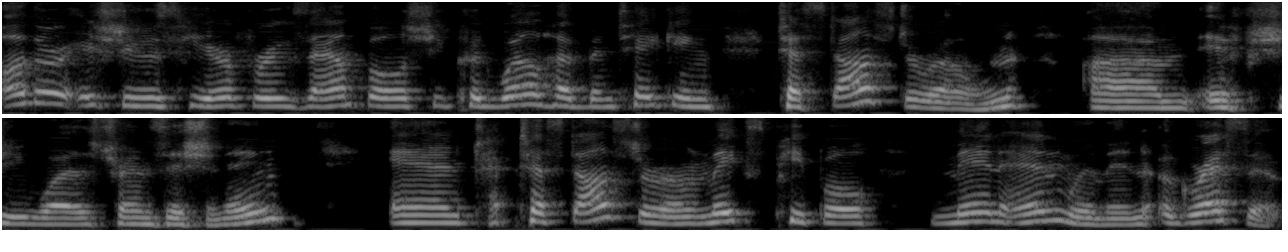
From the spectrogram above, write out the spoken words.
other issues here. For example, she could well have been taking testosterone um, if she was transitioning. And t- testosterone makes people, men and women, aggressive,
